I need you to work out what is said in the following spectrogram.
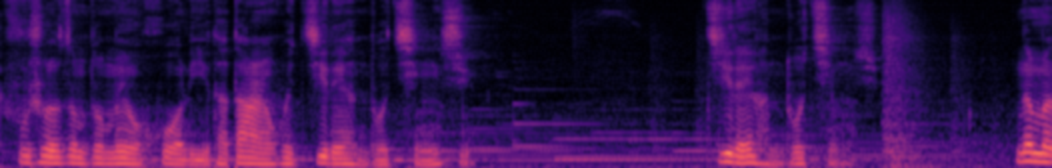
付出了这么多没有获利，他当然会积累很多情绪，积累很多情绪。那么，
